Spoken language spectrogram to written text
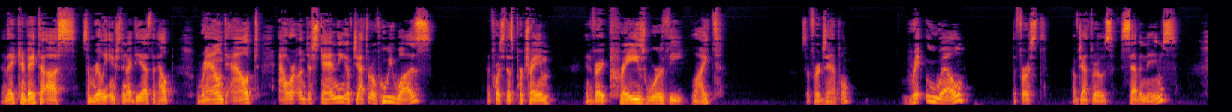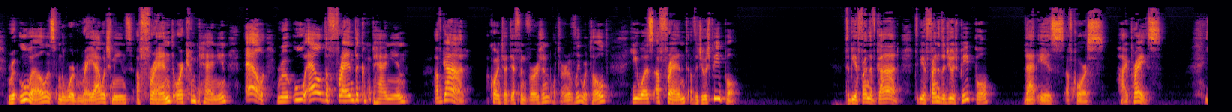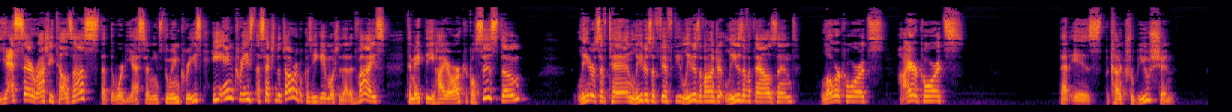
And they convey to us some really interesting ideas that help round out our understanding of Jethro, of who he was. And of course, it does portray him in a very praiseworthy light. So for example, Reuel, the first of Jethro's seven names. Reuel is from the word Rea, which means a friend or a companion. El, Reuel, the friend, the companion of God. According to a different version, alternatively, we're told he was a friend of the Jewish people. To be a friend of God, to be a friend of the Jewish people, that is, of course, high praise. Yeser, Rashi tells us that the word yeser means to increase. He increased a section of the Torah because he gave Moshe that advice to make the hierarchical system leaders of 10, leaders of 50, leaders of 100, leaders of 1,000, lower courts, higher courts. That is the contribution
